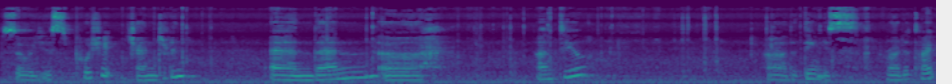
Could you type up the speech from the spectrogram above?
So you just push it gently and then uh, until uh, the thing is rather tight.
